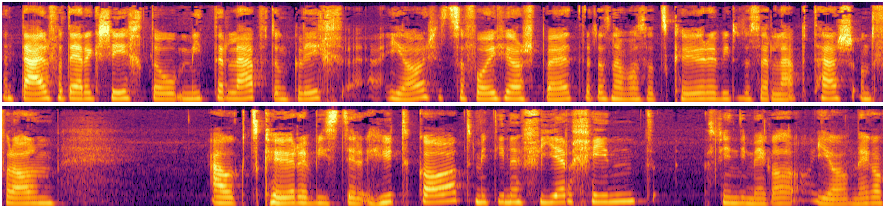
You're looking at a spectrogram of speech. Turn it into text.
einen Teil von dieser Geschichte hier miterlebt und gleich, ja, ist jetzt so fünf Jahre später, das noch mal so zu hören, wie du das erlebt hast und vor allem auch zu hören, wie es dir heute geht mit deinen vier Kindern. Das finde ich mega, ja, mega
